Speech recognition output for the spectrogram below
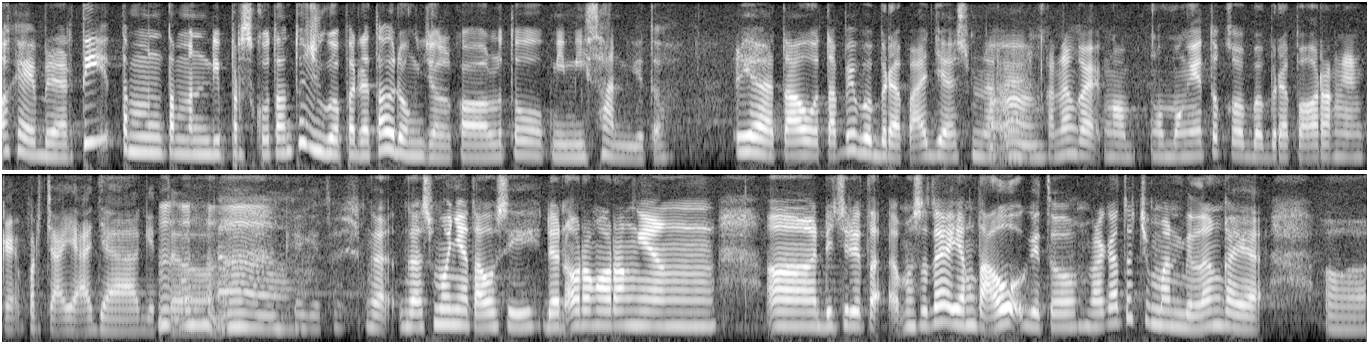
Oke, berarti teman-teman di persekutuan tuh juga pada tahu dong Jel kalau lo tuh mimisan gitu. Iya tahu, tapi beberapa aja sebenarnya. Karena kayak ngom- ngomongnya itu ke beberapa orang yang kayak percaya aja gitu, kayak gitu. Nggak nggak semuanya tahu sih. Dan orang-orang yang eh, dicerita, maksudnya yang tahu gitu, mereka tuh cuman bilang kayak eh,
